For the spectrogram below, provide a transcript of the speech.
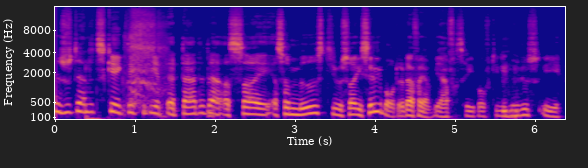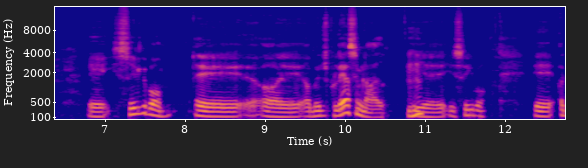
jeg synes, det er lidt skægt, ikke? fordi at, at der er det der, og så, øh, og så mødes de jo så i Silkeborg, det er jo derfor, jeg, jeg er fra Silkeborg, fordi de mm-hmm. mødes i, øh, i Silkeborg, øh, og, øh, og mødes på lærerseminariet mm-hmm. i, øh, i Silkeborg. Øh, og,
